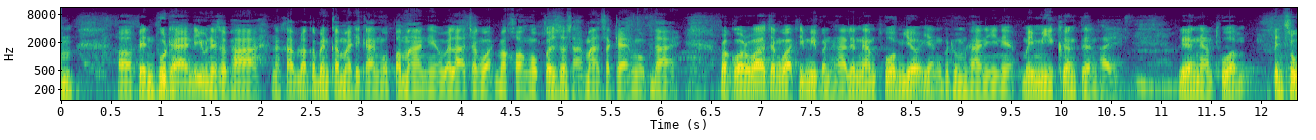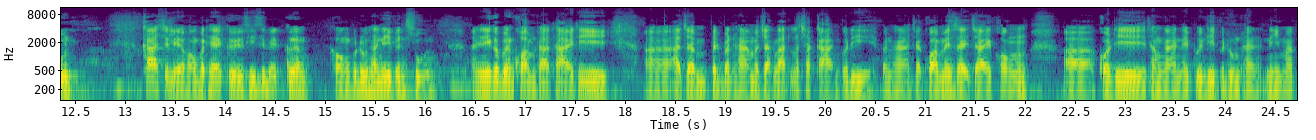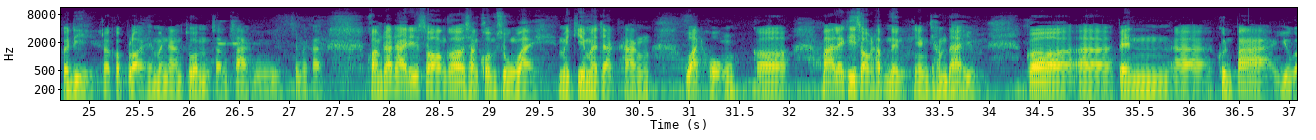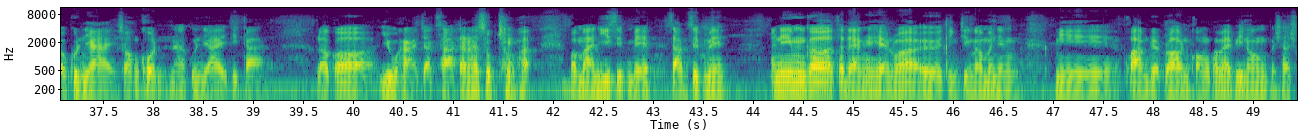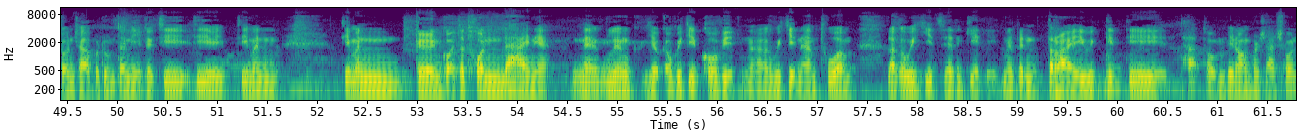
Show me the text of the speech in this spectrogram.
เป็นผู้แทนที่อยู่ในสภานะครับแล้วก็เป็นกรรมธิการงบประมาณเนี่ยเวลาจังหวัดมาของงบก็จะสามารถสแกนงบได้ ปรากฏว่าจังหวัดที่มีปัญหาเรื่องน้ำท่วมเยอะอย่างปทุมธานีเนี่ยไม่มีเครื่องเตือนภัยเรื่องน้ำท่วมเป็นศูนย์ ค่าเฉลี่ยของประเทศคือ 41 เครื่องของปทุมธานีเป็นศูนย์อันนี้ก็เป็นความท้าทายที่อาจจะเป็นปัญหามาจากรัฐราชการก็ดี ปัญหาจากความไม่ใส่ใจของอคนที่ทำงานในพื้นที่ปทุมธานีมาก็ดี แล้วก็ปล่อยให้มันน้ำท่วมซ้ำซากอย่างนี้ใช่ไหมครับความท้าทายที่สองก็สังคมสูงวัยเมื่อกี้มาจากทางวัดหงก็บ้านเลขที่2ทับหนึ่งยังจำได้อยู่ ก็เป็นคุณป้าอยู่กับคุณยายสองคนนะคุณยายพิการ แล้วก็อยู่ห่างจากสาธารณสุขจังหวัดประมาณ 20 เมตร 30 เมตร อันนี้มันก็แสดงให้เห็นว่าเออจริง ๆ แล้วมันยังมีความเดือดร้อนของพ่อแม่พี่น้องประชาชนชาวปทุมธานีที่ที่ที่มันที่มันเกินกว่าจะทนได้เนี่ยในเรื่องเกี่ยวกับวิกฤตโควิดนะวิกฤตน้ำท่วม แล้วก็วิกฤตเศรษฐกิจอีกมันเป็นไตรวิกฤตที่ทับถมพี่น้องประชาชน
